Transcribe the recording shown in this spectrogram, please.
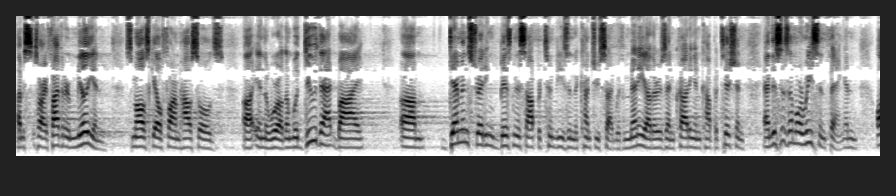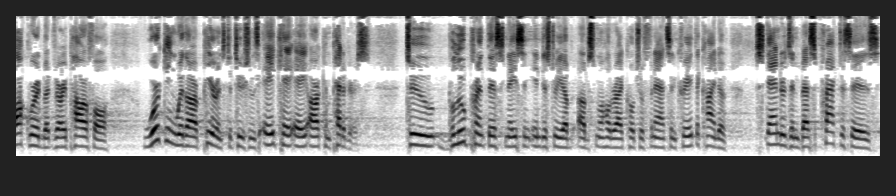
I'm sorry, 500 million small scale farm households uh, in the world. And we'll do that by um, demonstrating business opportunities in the countryside with many others and crowding in competition. And this is a more recent thing and awkward but very powerful. Working with our peer institutions, aka our competitors, to blueprint this nascent industry of, of smallholder agricultural finance and create the kind of standards and best practices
